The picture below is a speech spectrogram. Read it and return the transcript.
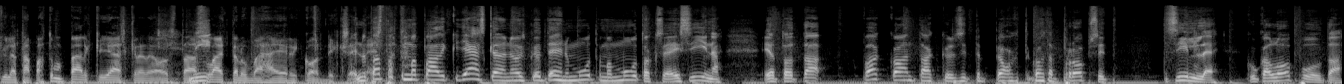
Kyllä tapahtumapäällikkö Jääskeläinen on taas Niin. laittanut vähän eri kondikseen. No tapahtumapäällikkö Jääskeläinen olisi kyllä tehnyt muutaman muutoksen, ei siinä. Ja tota, pakko antaa kyllä sitten kohta propsit sille, kuka lopulta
